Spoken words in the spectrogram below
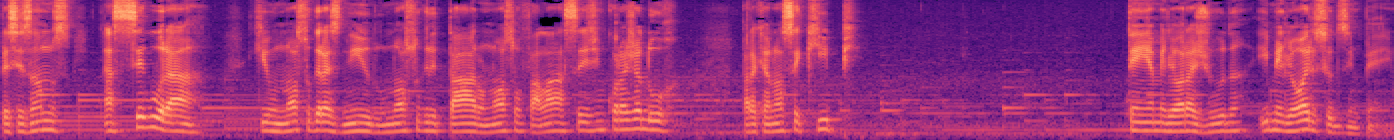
Precisamos assegurar que o nosso grasnido, o nosso gritar, o nosso falar seja encorajador, para que a nossa equipe tenha melhor ajuda e melhore o seu desempenho.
